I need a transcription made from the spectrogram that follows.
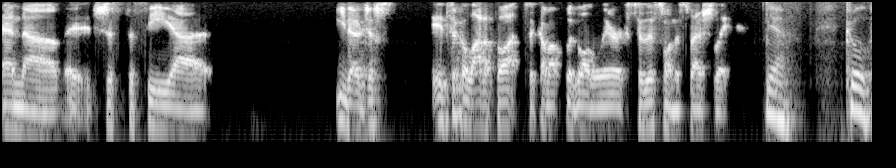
and uh, it's just to see, uh, you know, just it took a lot of thought to come up with all the lyrics to this one, especially. Yeah. Cool.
